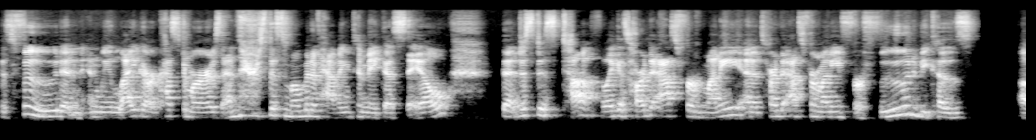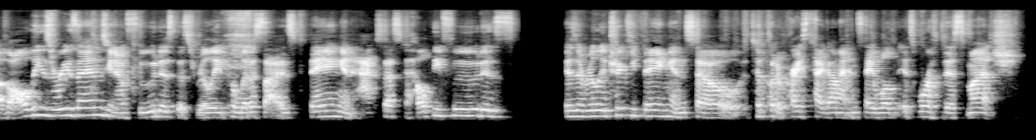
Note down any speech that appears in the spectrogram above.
this food and, and we like our customers. And there's this moment of having to make a sale that just is tough. Like it's hard to ask for money and it's hard to ask for money for food because of all these reasons. You know, food is this really politicized thing and access to healthy food is is a really tricky thing. And so to put a price tag on it and say, well, it's worth this much,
